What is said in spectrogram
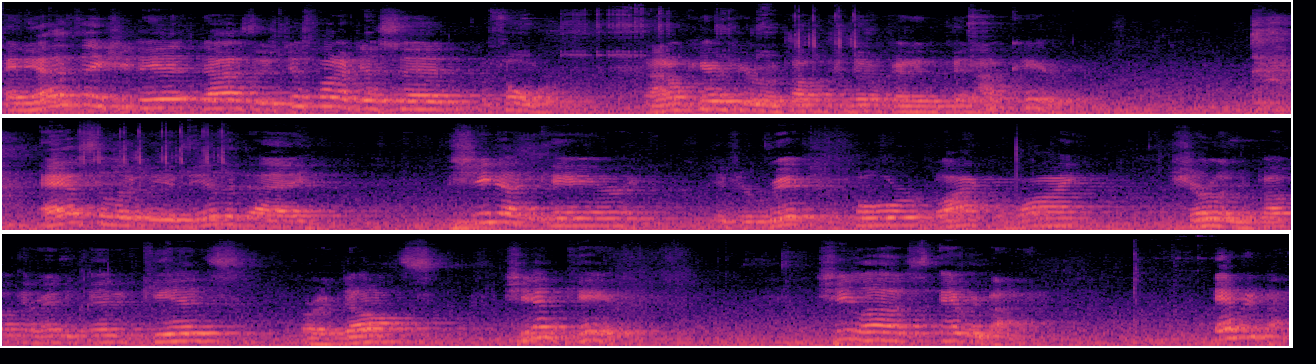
And the other thing she did does is just what I just said before. I don't care if you're a Republican, Democrat, Independent. I don't care. Absolutely, at the end of the day, she doesn't care if you're rich or poor, black or white, surely Republican or Independent, kids or adults. She doesn't care. She loves everybody. Everybody.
